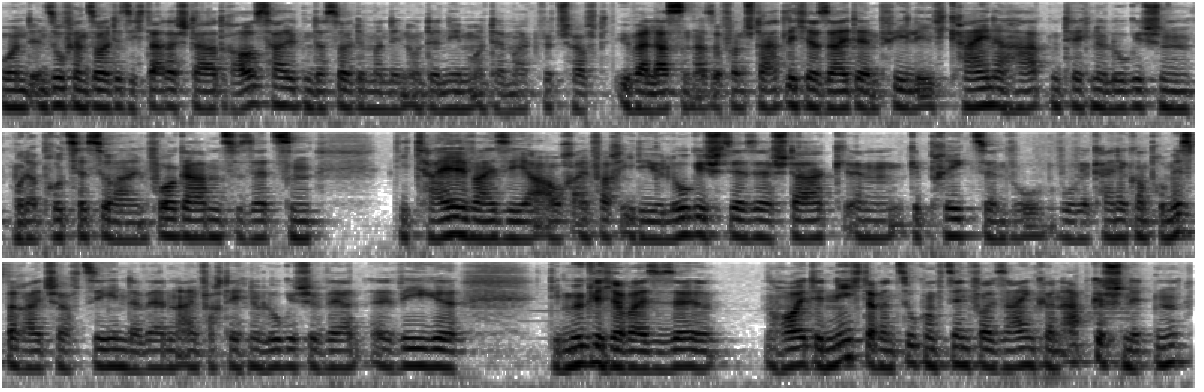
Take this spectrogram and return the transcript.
Und insofern sollte sich da der Staat raushalten. Das sollte man den Unternehmen und der Marktwirtschaft überlassen. Also von staatlicher Seite empfehle ich keine harten technologischen oder prozessualen Vorgaben zu setzen die teilweise ja auch einfach ideologisch sehr, sehr stark ähm, geprägt sind, wo, wo wir keine Kompromissbereitschaft sehen. Da werden einfach technologische äh, Wege, die möglicherweise sehr, heute nicht, aber in Zukunft sinnvoll sein können, abgeschnitten.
